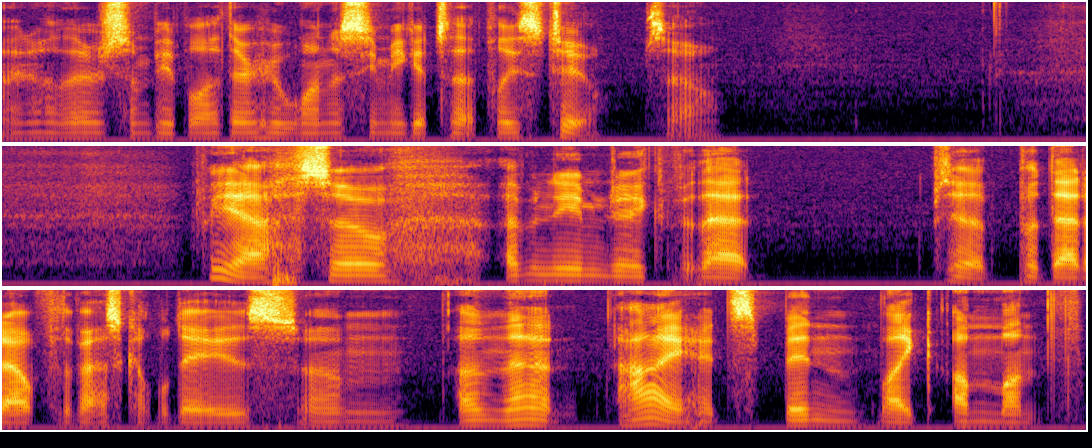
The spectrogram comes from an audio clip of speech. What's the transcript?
I know there's some people out there who want to see me get to that place too, so. But yeah, so I've been to make that, to put that out for the past couple days. Um, other than that, hi, it's been like a month.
